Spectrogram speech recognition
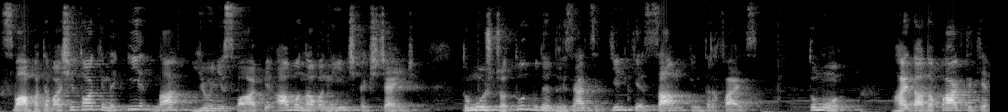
свапати ваші токени і на Uniswap або на OneInch Exchange. Тому що тут буде відрізнятися тільки сам інтерфейс. Тому гайда до практики.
